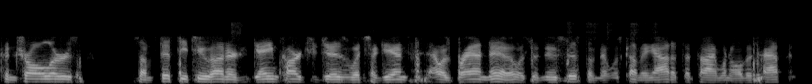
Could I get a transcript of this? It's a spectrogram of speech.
controllers, some 5200 game cartridges, which again that was brand new. It was a new system that was coming out at the time when all this happened.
